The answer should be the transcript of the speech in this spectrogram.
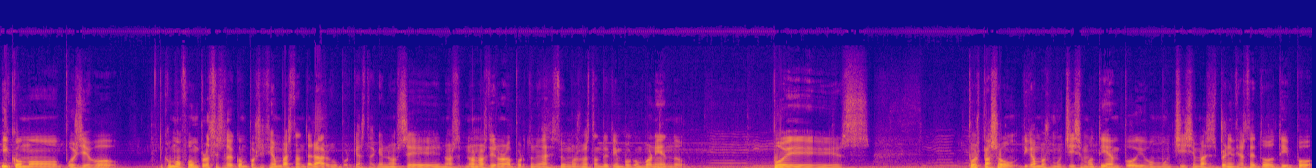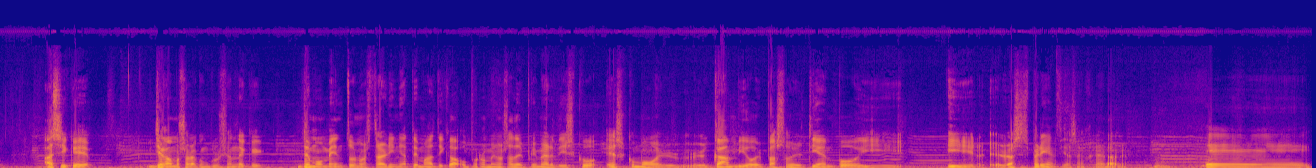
Y como pues llevó, como fue un proceso de composición bastante largo, porque hasta que no, se, no, no nos dieron la oportunidad estuvimos bastante tiempo componiendo, pues, pues pasó, digamos, muchísimo tiempo y hubo muchísimas experiencias de todo tipo, así que llegamos a la conclusión de que de momento nuestra línea temática, o por lo menos la del primer disco, es como el, cambio, el paso del tiempo y, las experiencias en general. Eh,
